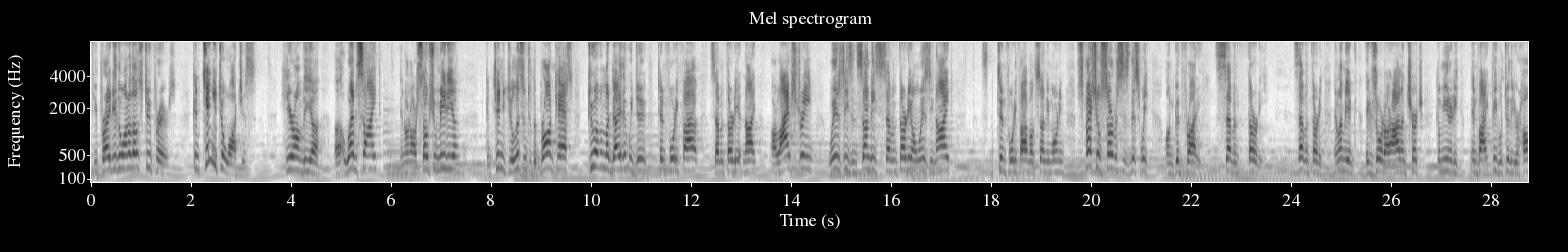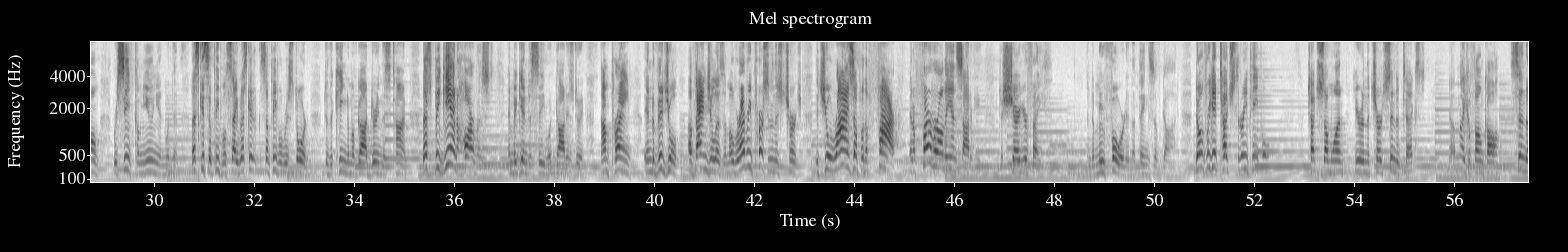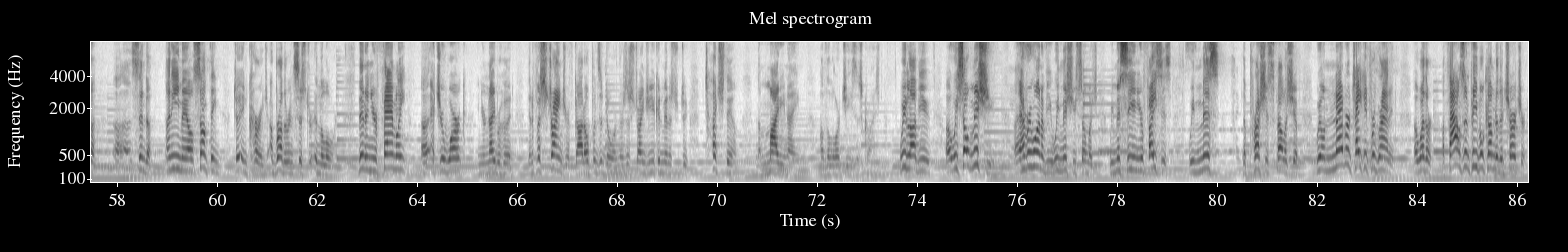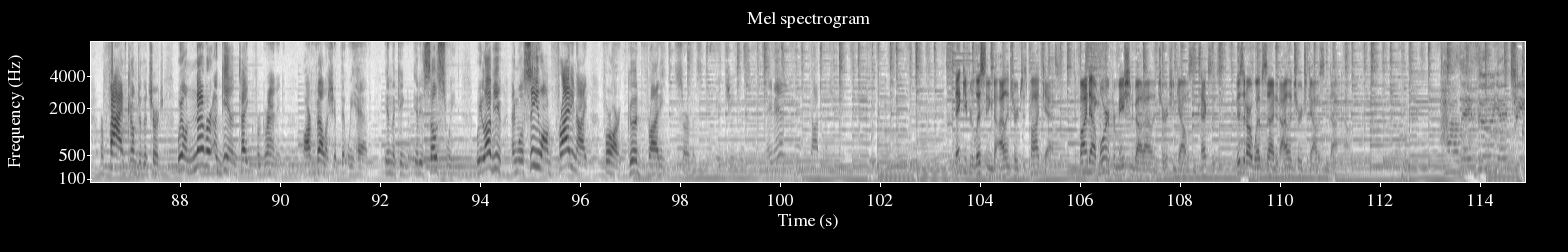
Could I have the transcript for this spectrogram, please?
If you prayed either one of those two prayers, continue to watch us here on the uh, uh, website and on our social media. Continue to listen to the broadcast. Two of them a day that we do, 1045, 730 at night. Our live stream, Wednesdays and Sundays, 730 on Wednesday night, 1045 on Sunday morning. Special services this week on Good Friday, 730. 7:30. And let me ex- exhort our Island Church community, invite people to your home, receive communion with them. Let's get some people saved. Let's get some people restored to the kingdom of God during this time. Let's begin harvest and begin to see what God is doing. I'm praying individual evangelism over every person in this church that you'll rise up with a fire and a fervor on the inside of you to share your faith and to move forward in the things of God. Don't forget touch 3 people touch someone here in the church, send a text, uh, make a phone call, send a uh, send a, an email, something to encourage a brother and sister in the Lord. Then in your family, uh, at your work, in your neighborhood, then if a stranger, if God opens a door and there's a stranger you can minister to, touch them in the mighty name of the Lord Jesus Christ. We love you. Uh, we so miss you. Uh, every one of you, we miss you so much. We miss seeing your faces. We miss the precious fellowship. We'll never take it for granted. Whether a thousand people come to the church or, or five come to the church, we'll never again take for granted our fellowship that we have in the kingdom. It is so sweet. We love you, and we'll see you on Friday night for our Good Friday service. In Jesus' name. Amen. God bless you. Thank you for listening to Island Church's podcast. To find out more information about Island Church in Galveston, Texas, visit our website at islandchurchgalveston.com. Hallelujah, Jesus.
